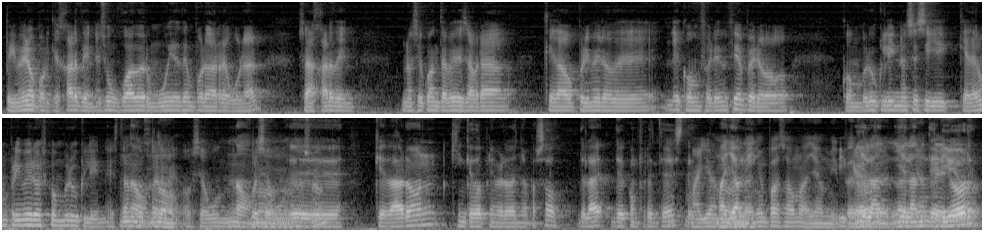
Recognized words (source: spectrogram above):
Primero porque Harden es un jugador muy de temporada regular. O sea, Harden no sé cuántas veces habrá quedado primero de, de conferencia, pero con Brooklyn, no sé si quedaron primeros con Brooklyn, estando No, Harden, no. o segundo. No, Fue eh, Quedaron. ¿Quién quedó primero el año pasado? ¿De, la, de conferencia este? Miami. No, el año pasado Miami, Y pero y, el, pero y el año anterior.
